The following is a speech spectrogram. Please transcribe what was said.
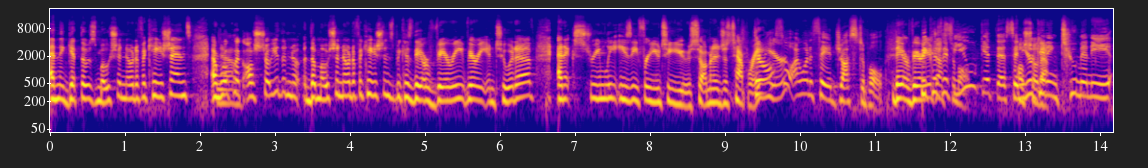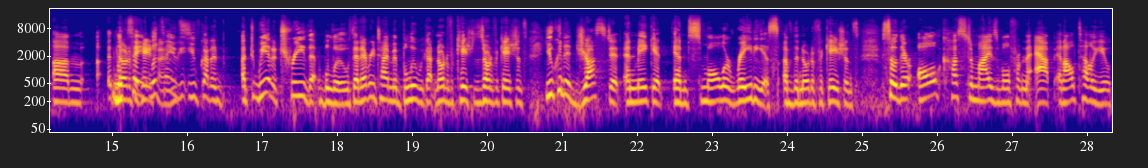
and then get those motion notifications. And real Yeah. quick, I'll show you the no- the motion notifications because they are very very intuitive and extremely easy for you to use. So I'm going to just tap right They're here. also, I want to say, adjustable. They are very because adjustable. Because if you get this and I'll you're show that. getting too many, um, let's say, let's say you, you've got a, a, we had a tree that blew. That every time it blew, we got notifications, notifications. You can adjust it and make it a smaller radius of the notifications, so they're all customizable from the app. And I'll tell you,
